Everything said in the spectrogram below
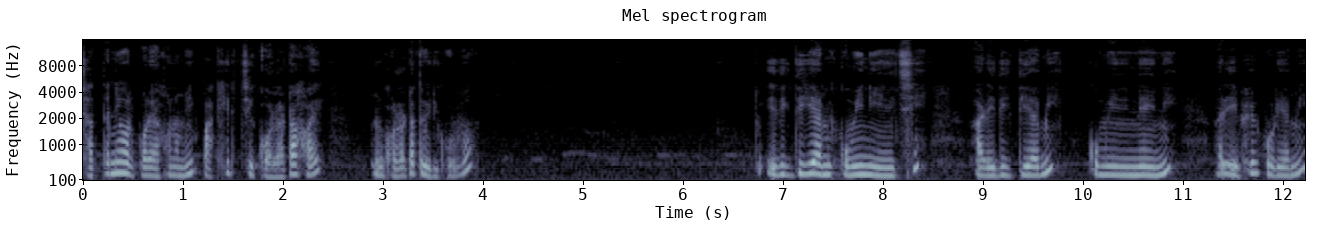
সাতটা নেওয়ার পরে এখন আমি পাখির যে গলাটা হয়, গলাটা তৈরি করব। তো এদিক দিয়ে আমি কমিয়ে নিয়েছি, আর এদিক দিয়ে আমি কমিয়ে নিই আর এইভাবে করে আমি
